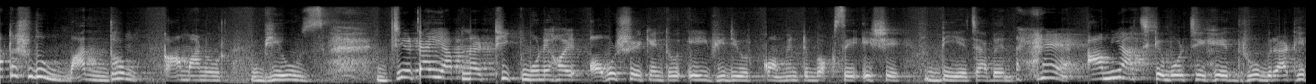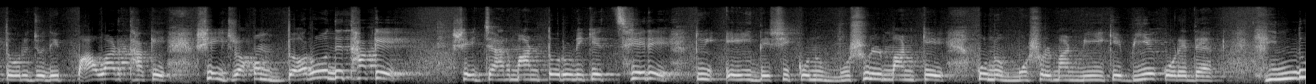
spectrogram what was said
একটা শুধু মাধ্যম কামানোর ভিউজ যেটাই আপনার ঠিক মনে হয়, অবশ্যই কিন্তু এই ভিডিওর কমেন্ট বক্সে এসে দিয়ে যাবেন। হ্যাঁ আমি আজকে বলছি, হে ধ্রুব রাঠি, তোর যদি পাওয়ার থাকে, সেই রকম দরদে থাকে সেই জার্মান তরুণীকে ছেড়ে তুই এই দেশি কোনো মুসলমানকে, কোনো মুসলমান মেয়েকে বিয়ে করে দেখ, হিন্দু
